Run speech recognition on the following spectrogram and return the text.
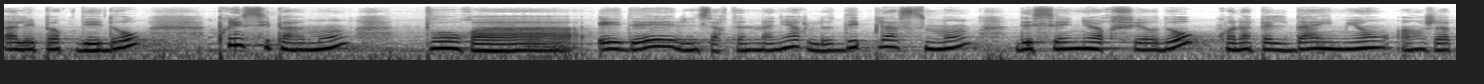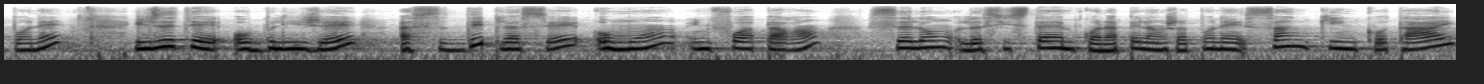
à l'époque d'Edo, principalement pour euh, aider d'une certaine manière le déplacement des seigneurs féodaux, qu'on appelle daimyo en japonais. Ils étaient obligés à se déplacer au moins une fois par an selon le système qu'on appelle en japonais Sankin Kotai.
